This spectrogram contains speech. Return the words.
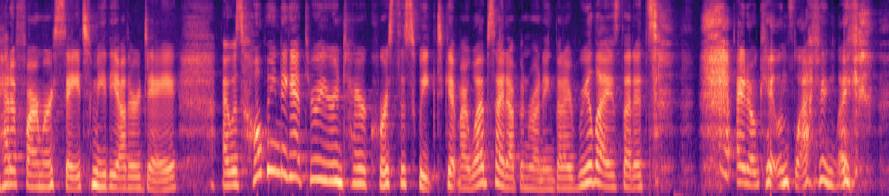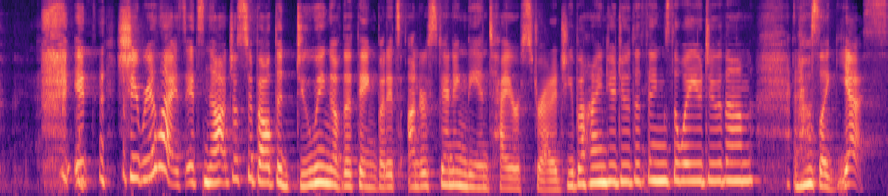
had a farmer say to me the other day, I was hoping to get through your entire course this week to get my website up and running, but I realized that it's, I know Caitlin's laughing like, it she realized it's not just about the doing of the thing but it's understanding the entire strategy behind you do the things the way you do them. And i was like yes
